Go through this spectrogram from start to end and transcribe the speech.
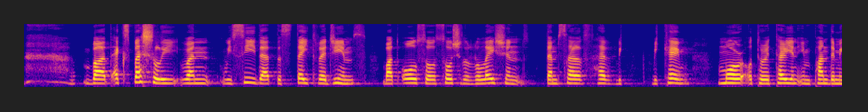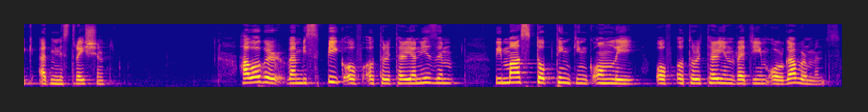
but especially when we see that the state regimes, but also social relations themselves have be become more authoritarian in pandemic administration. However, when we speak of authoritarianism, we must stop thinking only of authoritarian regime or governments.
